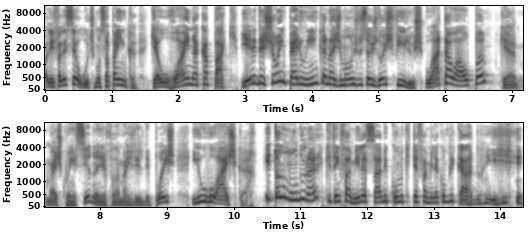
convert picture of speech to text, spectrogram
ele faleceu, o último Sapa Inca, que é o Huayna Capac. E ele deixou o Império Inca nas mãos dos seus dois filhos, o Atahualpa, que é mais conhecido, né? A gente vai falar mais dele depois, e o Huáscar. E todo mundo, né, que tem família sabe como que ter família é complicado. E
